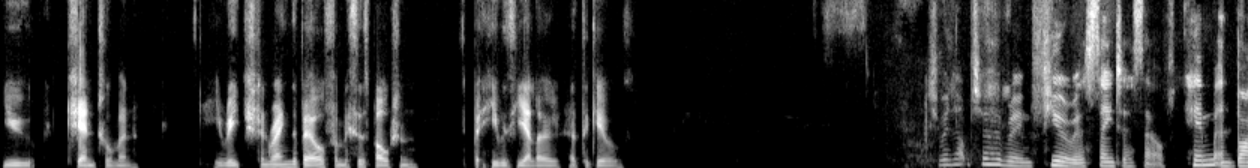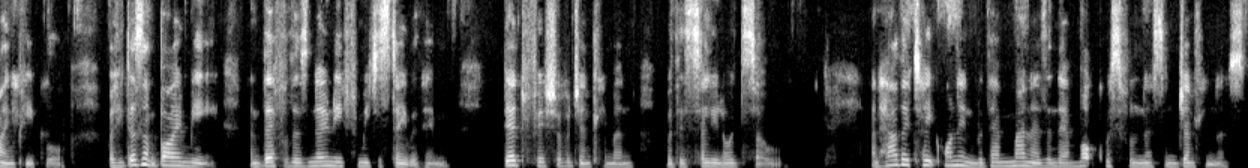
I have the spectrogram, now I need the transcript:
You gentleman. He reached and rang the bell for Mrs. Bolton, but he was yellow at the gills. She went up to her room, furious, saying to herself, Him and buying people. Well, he doesn't buy me, and therefore there's no need for me to stay with him. Dead fish of a gentleman with his celluloid soul. And how they take one in with their manners and their mock wistfulness and gentleness.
